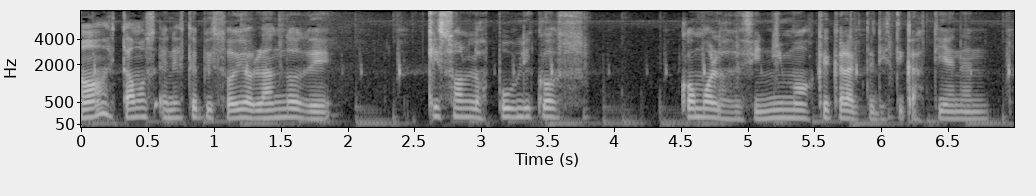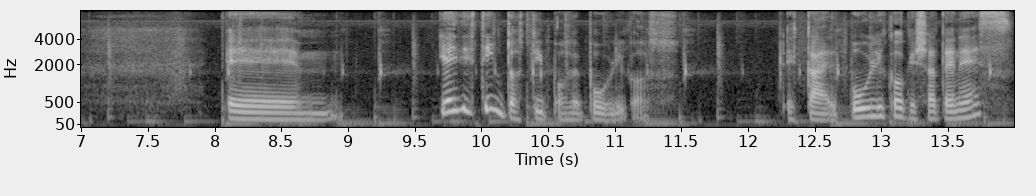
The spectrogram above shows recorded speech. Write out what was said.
¿No? Estamos en este episodio hablando de qué son los públicos, cómo los definimos, qué características tienen. Eh, y hay distintos tipos de públicos. Está el público que ya tenés,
